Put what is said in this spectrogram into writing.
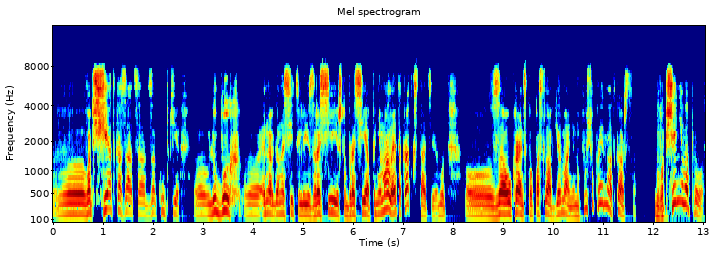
э, вообще отказаться от закупки любых энергоносителей из России, чтобы Россия понимала. Это крат, кстати, вот за украинского посла в Германии. Ну пусть Украина откажется. Ну вообще не вопрос.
